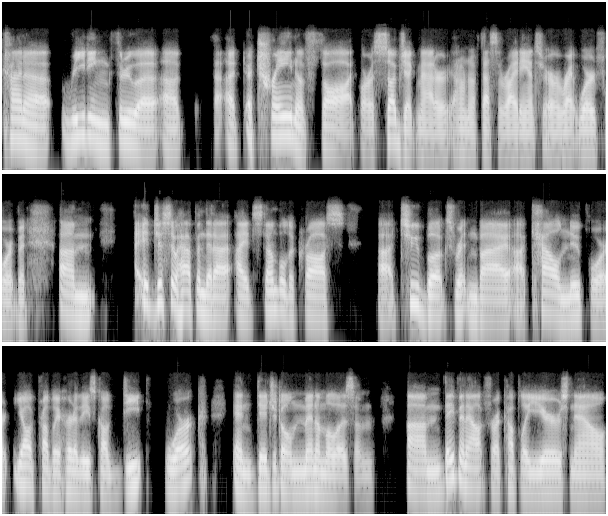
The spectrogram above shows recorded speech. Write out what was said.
kind of reading through a, a, a, a, train of thought or a subject matter. I don't know if that's the right answer or right word for it, but um, it just so happened that I, I had stumbled across uh, two books written by uh, Cal Newport. Y'all have probably heard of these called Deep Work and Digital Minimalism. Um, they've been out for a couple of years now.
